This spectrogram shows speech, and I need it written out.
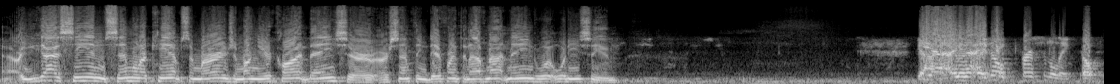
Uh, Are you guys seeing similar camps emerge among your client base, or, or something different than I've not named? What, what are you seeing? Yeah, Yeah, I, mean, I I know personally. Oh.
